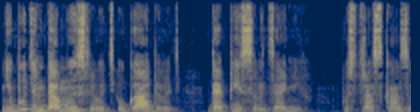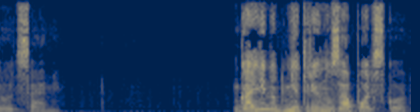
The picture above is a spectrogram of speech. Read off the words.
Не будем домысливать, угадывать, дописывать за них. Пусть рассказывают сами. Галину Дмитриевну Запольскую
